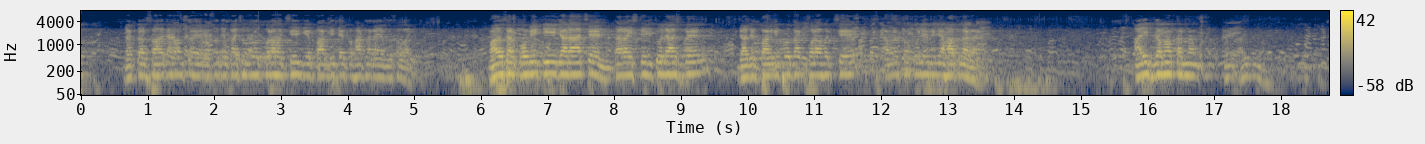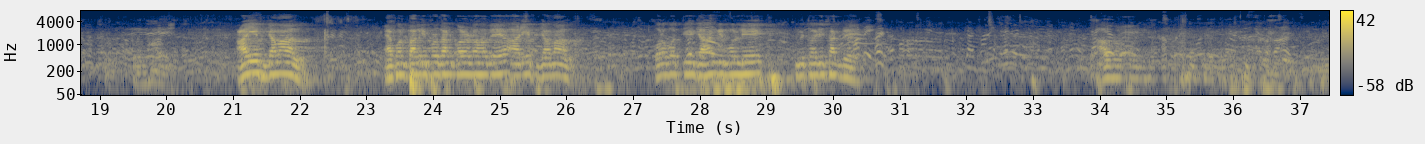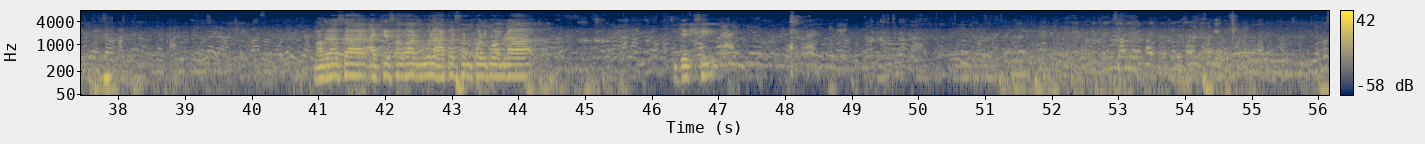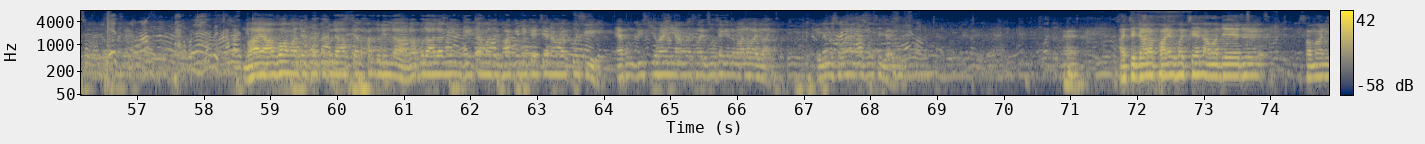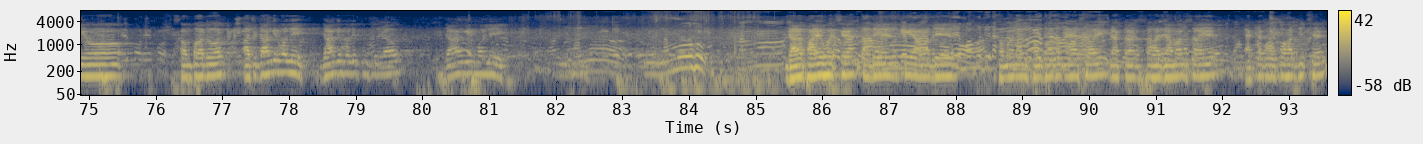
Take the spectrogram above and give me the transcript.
ডাক্তার শাহজাহান সাহেব, আপনাদের কাছে অনুরোধ করা হচ্ছে যে পাগড়িতে একটু হাট লাগাই আমরা সবাই। মাদ্রাসার কমিটি যারা আছেন তারা স্টেজে চলে আসবেন। যাদের পাগড়ি প্রদান করা হচ্ছে আমরা সকলে মিলে হাত লাগাই। আরিফ জামা কার নাম? আরিফ আরিফ জামাল। এখন পাগড়ি প্রদান করানো হবে আরিফ জামাল। পরবর্তী জাহাঙ্গীর মল্লিক তুমি তৈরি থাকবে। মাদ্রাসার আজকে সবার মূল আকর্ষণ পর্ব আমরা দেখছি। ভাই আবহাওয়া আমাদের প্রতিকূলে আসছে, আলহামদুলিল্লাহ। রবুল যেটা আমাদের ভাগ্যে লিখেছেন, আমরা খুশি। এখন বৃষ্টি হয়নি, আমরা সবাই বসে গেলে ভালো হয় ভাই। এই জন্য সবাই আমরা বসে যাই। হ্যাঁ। আচ্ছা যারা ফারেক হচ্ছেন, আমাদের সম্মানীয় সম্পাদক। আচ্ছা জাহাঙ্গীর মল্লিক জাহাঙ্গীর মল্লিক তুমি চলে যাও জাহাঙ্গীর মল্লিক। যারা ফারেক হচ্ছেন তাদেরকে আমাদের সম্মানীয় সম্পাদক মহাশয় ডাক্তার শাহজামান সাহেব একটা করে উপহার দিচ্ছেন।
